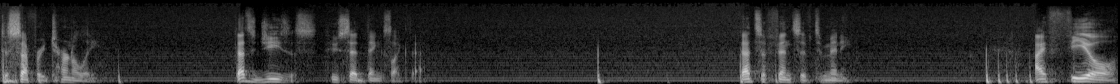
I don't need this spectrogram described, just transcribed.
to suffer eternally. That's Jesus who said things like that. That's offensive to many. I feel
